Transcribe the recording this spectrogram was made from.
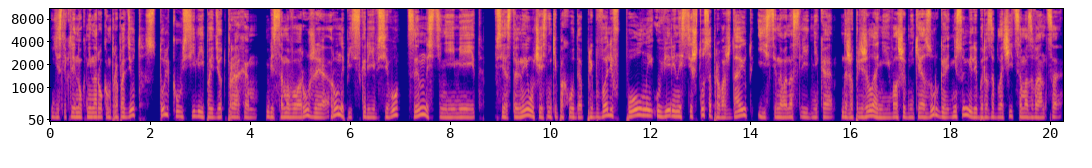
Если клинок ненароком пропадет, столько усилий пойдет прахом. Без самого оружия рунопись, скорее всего, ценности не имеет. Все остальные участники похода пребывали в полной уверенности, что сопровождают истинного наследника. Даже при желании волшебники Азурга не сумели бы разоблачить самозванца.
